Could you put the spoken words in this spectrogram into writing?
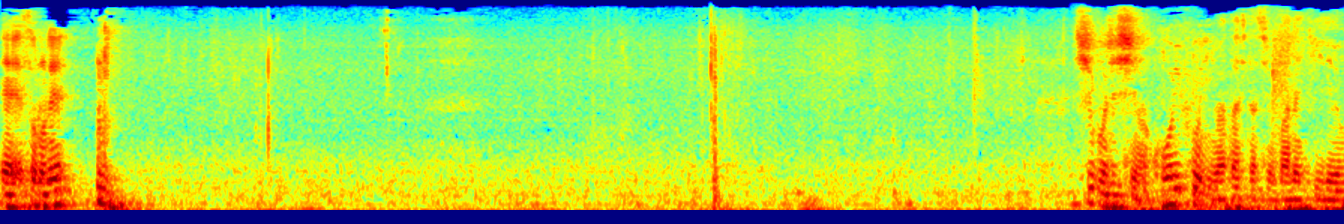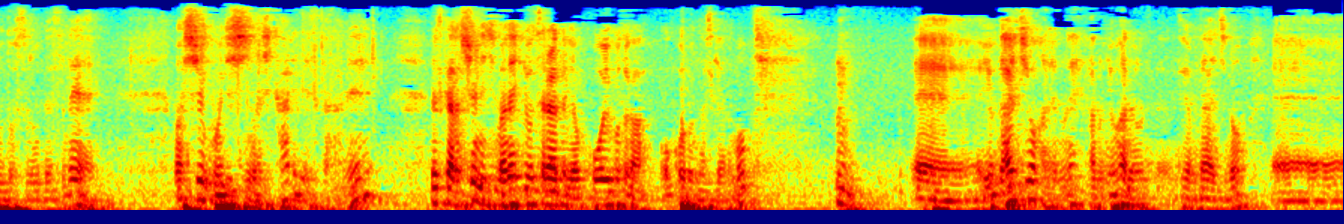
えー、そのね、主ご自身はこういうふうに私たちを招き入れようとするんですね、まあ、主ご自身は光ですからね。ですから主に招き寄せられた時はこういうことが起こるんですけれども、うん。えー、第一ヨハネのねあのヨハネの第一の、えー、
